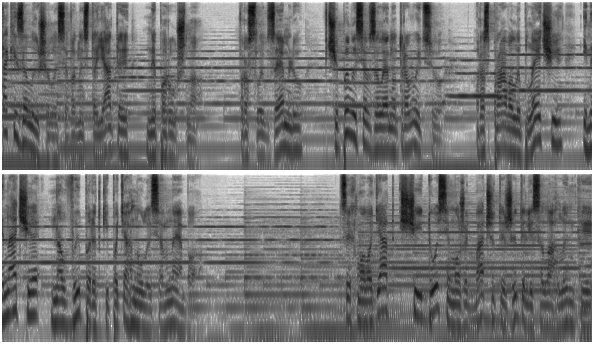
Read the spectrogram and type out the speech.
Так і залишилися вони стояти непорушно, вросли в землю, вчепилися в зелену травицю, розправили плечі і неначе наввипередки потягнулися в небо. Цих молодят ще й досі можуть бачити жителі села Глинки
